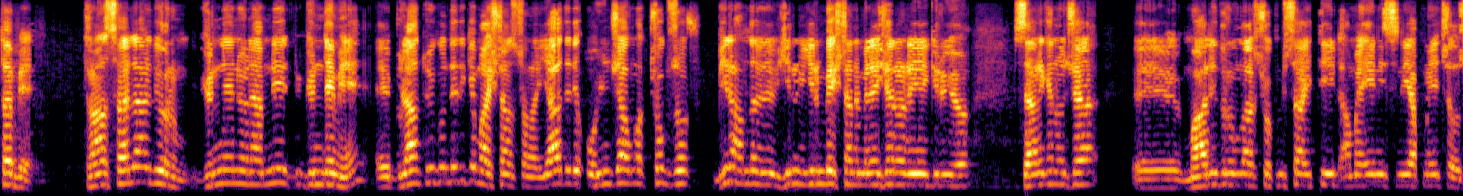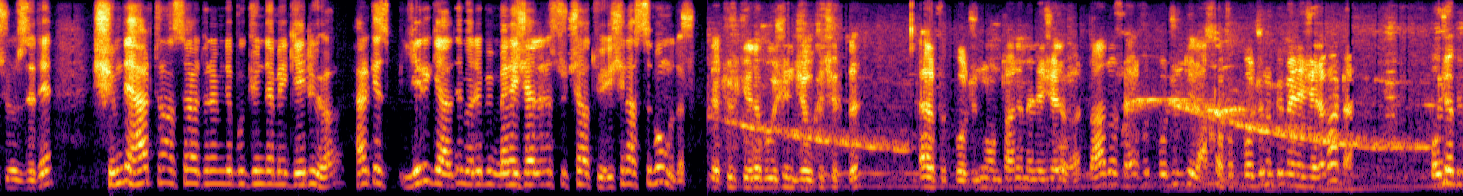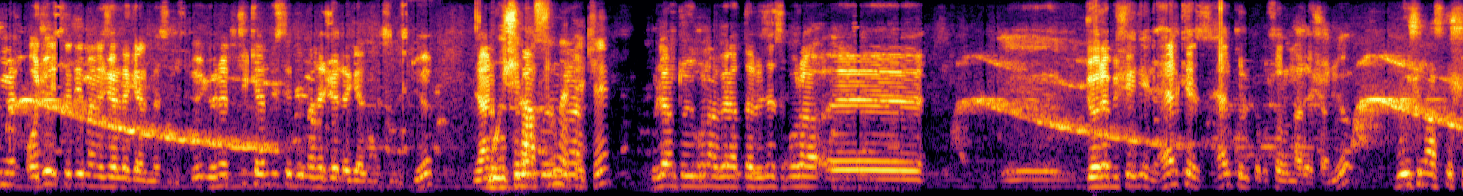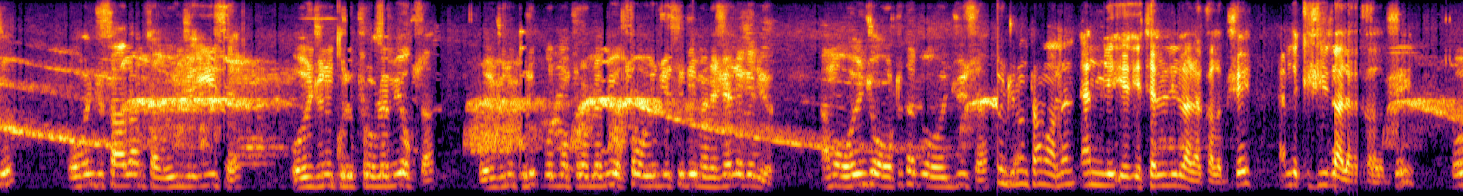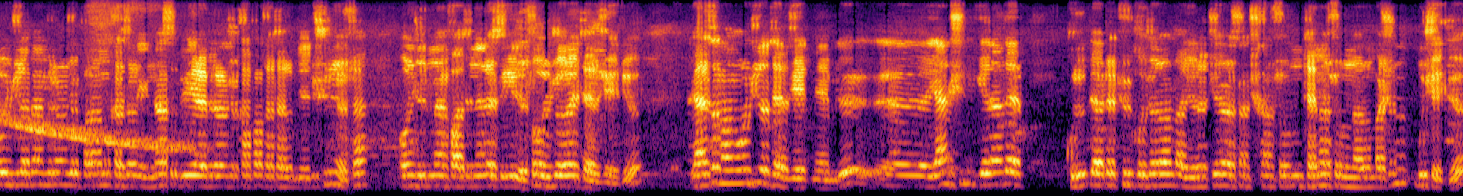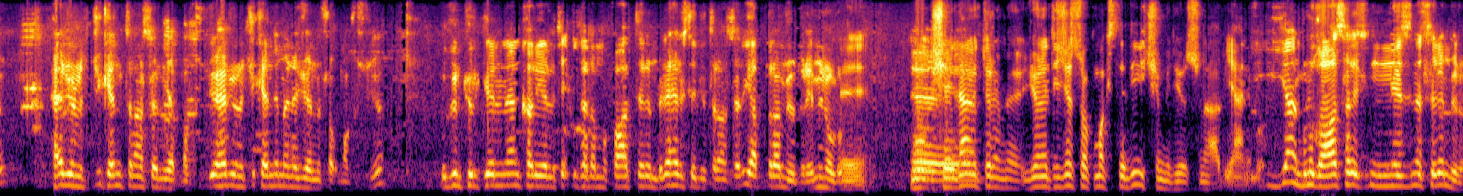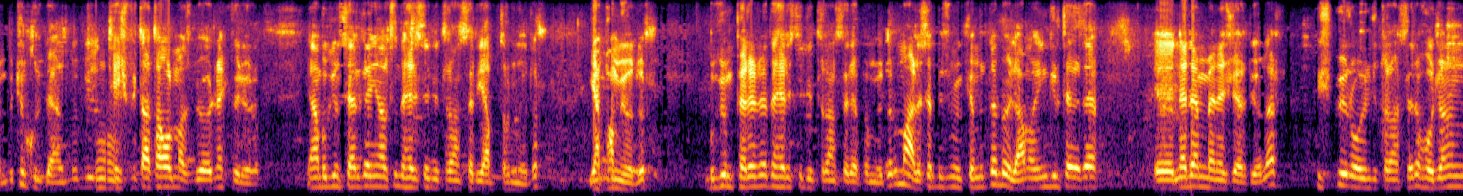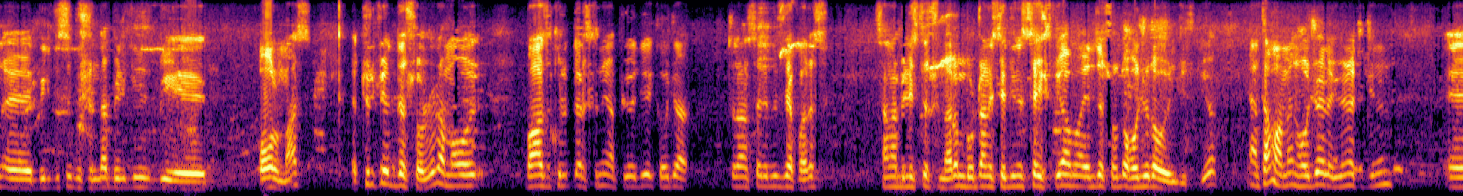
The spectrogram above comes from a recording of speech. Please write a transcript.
Tabii. Transferler diyorum. Günün en önemli gündemi. E, Bülent Uygun dedi ki maçtan sonra ya dedi oyuncu almak çok zor. Bir anda 20-25 tane menajer araya giriyor. Sergen Hoca e, mali durumlar çok müsait değil ama en iyisini yapmaya çalışıyoruz dedi. Şimdi her transfer döneminde bu gündeme geliyor. Herkes yeri geldi böyle bir menajerlere suça atıyor. İşin aslı bu mudur? De Türkiye'de bu işin cılkı çıktı. Her futbolcunun 10 tane menajeri var. Daha doğrusu her futbolcu değil. Aslında futbolcunun bir menajeri var da. Hoca bir hoca istediği menajerle gelmesini istiyor. Yönetici kendi istediği menajerle gelmesini istiyor. Yani bu işin aslı ne peki? Bülent Uygun'a veyahut da Rize Spor'a e, e, göre bir şey değil. Herkes, her kulüpte bu sorunlar yaşanıyor. Bu işin aslı şu. Oyuncu sağlamsa, oyuncu iyiyse, oyuncunun kulüp problemi yoksa, oyuncunun kulüp bulma problemi yoksa oyuncu istediği menajerle geliyor. Ama oyuncu ortada bir oyuncuysa, oyuncunun tamamen hem ye- yeterliliğiyle alakalı bir şey, hem de kişiliğiyle alakalı bir şey. Oyuncuyla ben bir önce paramı kazanayım, nasıl bir yere bir önce kapak atarım diye düşünüyorsa, oyuncunun menfaati neresi geliyorsa oyuncu orayı tercih ediyor. Her zaman oyuncu da tercih etmeyebiliyor. Ee, yani şimdi genelde kulüplerde Türk hocalarla yöneticiler arasında çıkan sorunun temel sorunlarının başını bu çekiyor. Her yönetici kendi transferini yapmak istiyor. Her yönetici kendi menajerini sokmak istiyor. Bugün Türkiye'nin en kariyerli teknik adamı Fatih Terim bile her istediği transferi yaptıramıyordur emin olun. E, bu Ee, şeyden ötürü mü? Yönetici sokmak istediği için mi diyorsun abi yani bu? Yani bunu Galatasaray nezdinde söylemiyorum. Bütün kulüpler. Bu bir Hı. teşbih hata olmaz. Bir örnek veriyorum. Yani bugün Sergen Yalçın da her istediği transferi yaptırmıyordur. Yapamıyordur. Bugün Pereira da her istediği transfer yapamıyordur. Maalesef bizim ülkemizde böyle ama İngiltere'de e, neden menajer diyorlar. Hiçbir oyuncu transferi hocanın e, bilgisi dışında bilgi bir, e, olmaz. E, Türkiye'de de sorulur ama o bazı kulüpler şunu yapıyor diyor ki hoca transferi biz yaparız. Sana bir liste sunarım. Buradan istediğini seç diyor ama eninde sonunda hoca da oyuncu istiyor. Yani tamamen hoca ile yöneticinin e,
